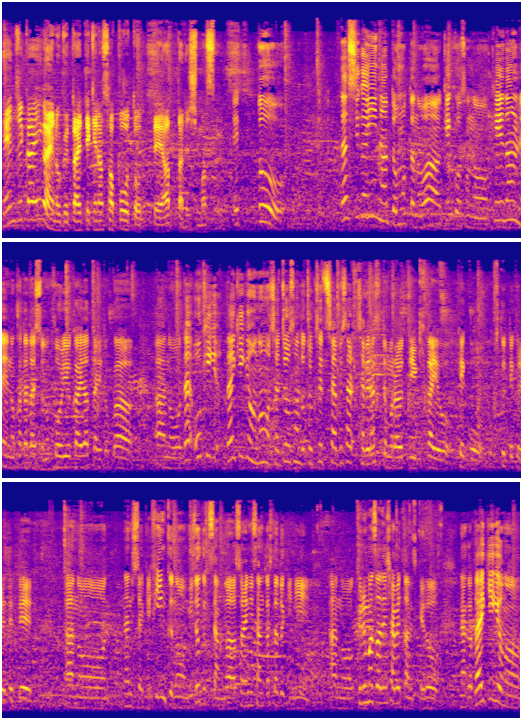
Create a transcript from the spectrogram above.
展示会以外の具体的なサポートってあったりします？えっと私がいいなと思ったのは結構その経団連の方たちとの交流会だったりとかあの大企業大企業の社長さんと直接しゃべしゃべらせてもらうっていう機会を結構作ってくれてて。あの何でしたっけフィンクの溝口さんがそれに参加した時にあの車座で喋ったんですけどなんか大企業の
